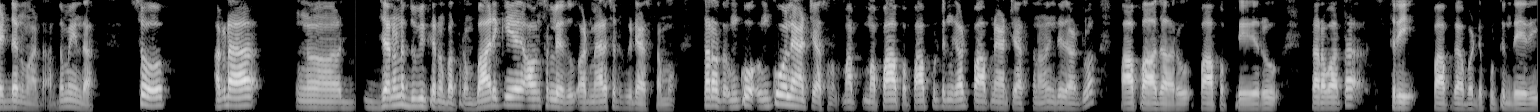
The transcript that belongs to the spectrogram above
హెడ్ అనమాట అర్థమైందా? సో అక్కడ జనన ధృవీకరణ పత్రం. భార్యకి అవసరం లేదు. వాడు మ్యారేజ్ సర్టిఫికేట్ వేస్తాము. తర్వాత ఇంకో ఇంకోని యాడ్ చేస్తాం. మా మా పాప పాప పుట్టింది కాబట్టి పాపని యాడ్ చేస్తున్నాను. ఇంతే దాంట్లో పాప ఆధారు పాప పేరు తర్వాత స్త్రీ పాప కాబట్టి పుట్టింది ఏది?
